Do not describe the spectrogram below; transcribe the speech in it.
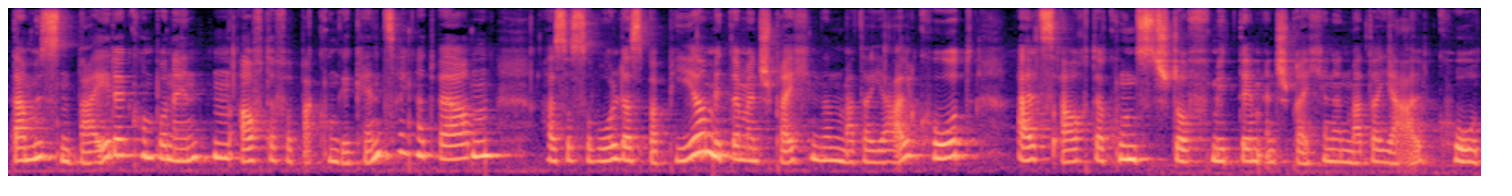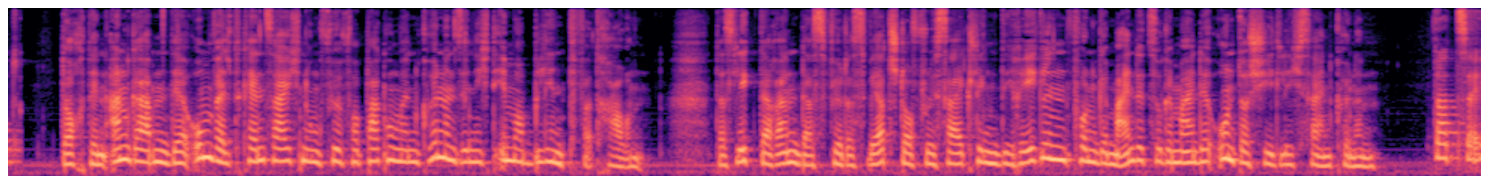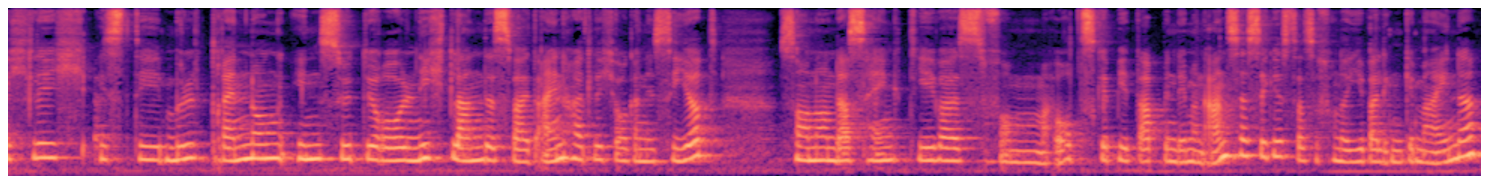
da müssen beide Komponenten auf der Verpackung gekennzeichnet werden, also sowohl das Papier mit dem entsprechenden Materialcode als auch der Kunststoff mit dem entsprechenden Materialcode. Doch den Angaben der Umweltkennzeichnung für Verpackungen können Sie nicht immer blind vertrauen. Das liegt daran, dass für das Wertstoffrecycling die Regeln von Gemeinde zu Gemeinde unterschiedlich sein können. Tatsächlich ist die Mülltrennung in Südtirol nicht landesweit einheitlich organisiert, sondern das hängt jeweils vom Ortsgebiet ab, in dem man ansässig ist, also von der jeweiligen Gemeinde.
